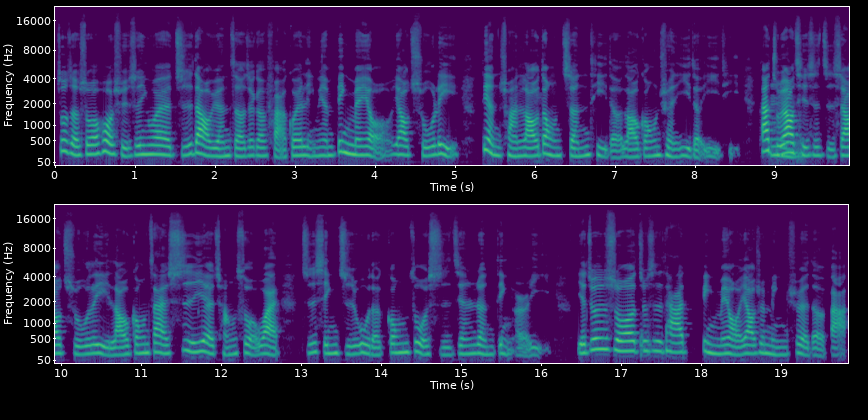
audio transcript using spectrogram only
作者说，或许是因为指导原则这个法规里面并没有要处理电船劳动整体的劳工权益的议题，它主要其实只是要处理劳工在事业场所外执行职务的工作时间认定而已。也就是说，就是他并没有要去明确的把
